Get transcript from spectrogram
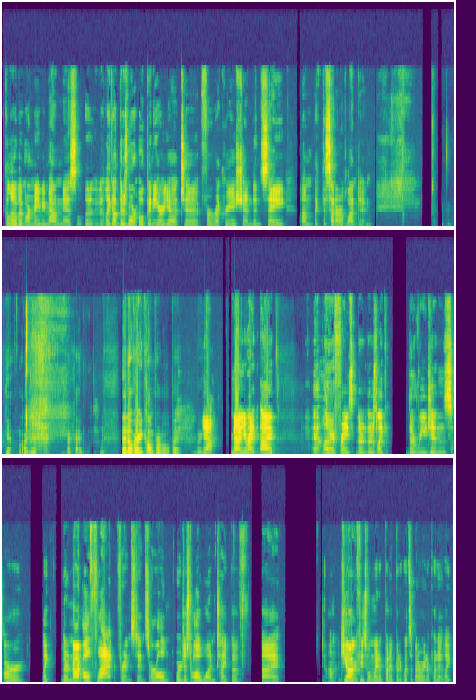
like a little bit more maybe mountainous. uh, Like uh, there's more open area to for recreation than say um like the center of London. Yeah, well, okay. They're not very comparable, but we Yeah. No, you're right. Uh, uh, let me phrase. There, there's like the regions are like they're not all flat, for instance, or all or just all one type of uh, geography is one way to put it, but what's a better way to put it? Like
